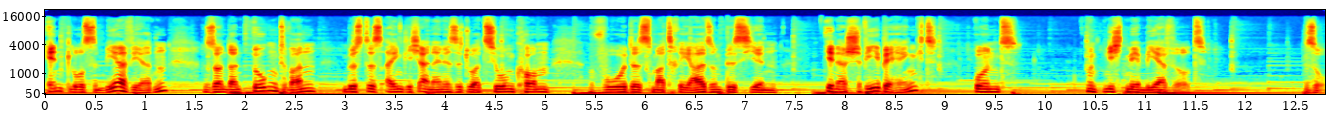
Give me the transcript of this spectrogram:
endlos mehr werden, sondern irgendwann müsste es eigentlich an eine Situation kommen, wo das Material so ein bisschen in der Schwebe hängt und, und nicht mehr mehr wird. So,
